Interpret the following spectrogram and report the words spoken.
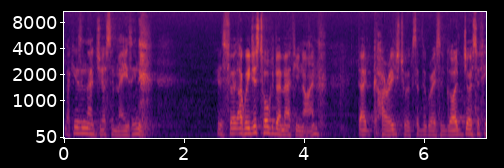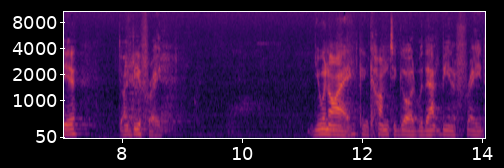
Like, isn't that just amazing? like we just talked about Matthew 9, that courage to accept the grace of God. Joseph here, don't be afraid. You and I can come to God without being afraid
